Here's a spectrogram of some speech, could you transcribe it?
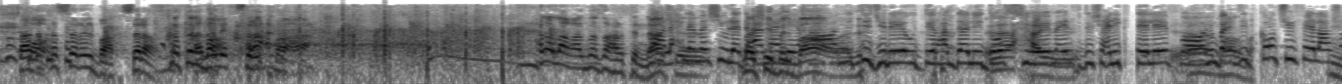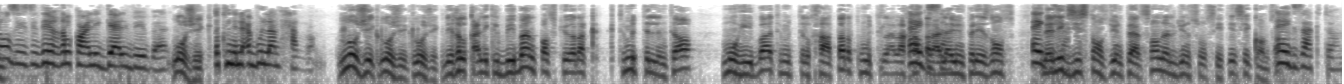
هذا خسر البا خسرها خسر هذا اللي خسر البا سبحان الله غير ما ظهرت الناس voilà حنا ماشي ولاد عمالقه بالبا تجري ودير هكذا les dossiers. ما يرفدوش عليك التليفون. آه، ومن بعد. زيد كون tu veux la chance يزيد يغلقوا عليك كاع البيبان. logique. دوك نلعب ولا نحرم؟ logique logique logique. اللي يغلق عليك البيبان parce que راك تمثل انت موهبة تمثل خاطر تمثل على خاطر. على une présence. على l'existence d'une personne ولا d'une société c'est comme ça exactement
